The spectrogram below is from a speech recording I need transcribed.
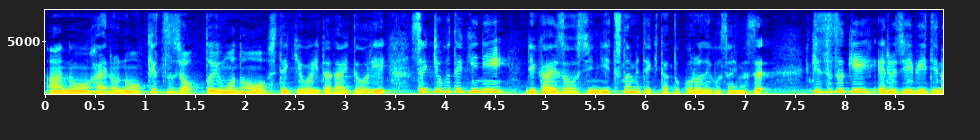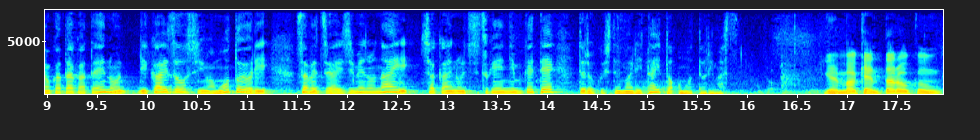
あの廃炉の欠如というものを指摘をいただいており、積極的に理解増進に努めてきたところでございます。引き続き LGBT の方々への理解増進はもとより、差別やいじめのない社会の実現に向けて努力してまいりたいと思っております。源馬健太郎君。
